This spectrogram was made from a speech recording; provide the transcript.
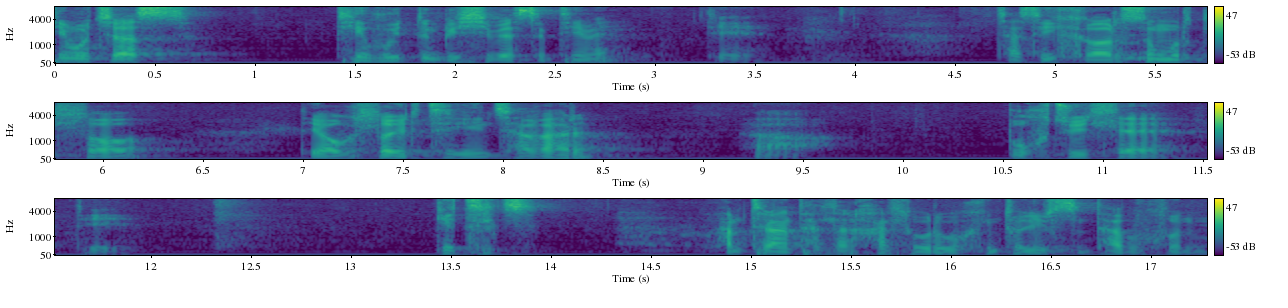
Тийм учраас тийм хүйтэн биш байсан тийм ээ. Тий. Цас их орсон мөрдлөө тий оглоо ирцгийн цагаар аа бүх зүйлээ тий гэтэлж хамтран талархал өргөхийн тул ирсэн та бүхэн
